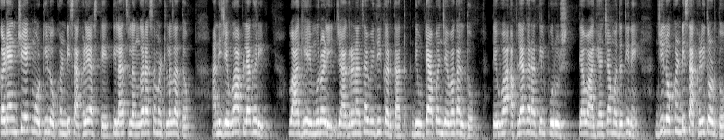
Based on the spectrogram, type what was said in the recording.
कड्यांची एक मोठी लोखंडी साखळी असते तिलाच लंगर असं म्हटलं जातं. आणि जेव्हा आपल्या घरी वाघे मुरळी जागरणाचा विधी करतात दिवट्या आपण जेव्हा घालतो तेव्हा आपल्या घरातील पुरुष त्या वाघ्याच्या मदतीने जी लोखंडी साखळी तोडतो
